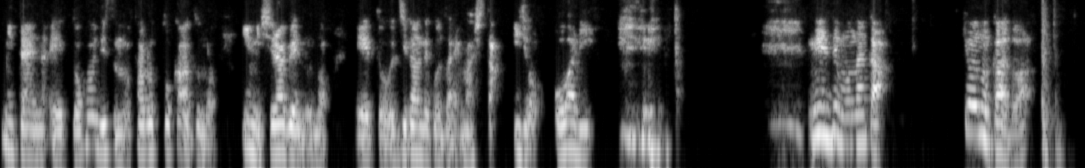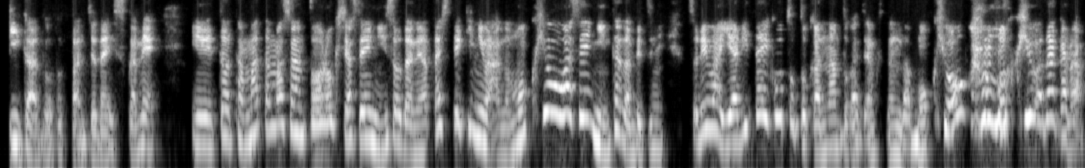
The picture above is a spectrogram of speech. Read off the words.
みたいな、えっ、ー、と、本日のタロットカードの意味調べるの、えっ、ー、と、時間でございました。以上、終わり。ね、でもなんか、今日のカードはいいカードだったんじゃないですかね。えっ、ー、と、たまたまさん登録者1000人、そうだね。私的には、あの、目標は1000人。ただ別に、それはやりたいこととかなんとかじゃなくて、なんだ、目標？目標だから、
